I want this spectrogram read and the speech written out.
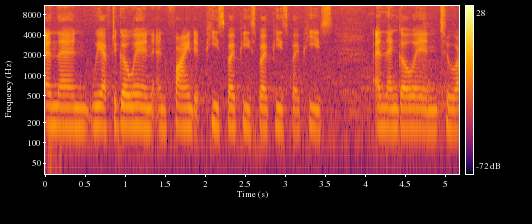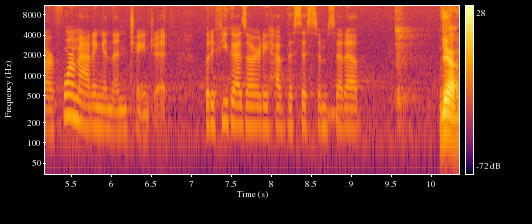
and then we have to go in and find it piece by piece by piece by piece, and then go into our formatting and then change it. But if you guys already have the system set up, Yeah,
